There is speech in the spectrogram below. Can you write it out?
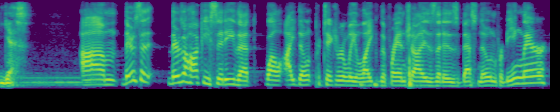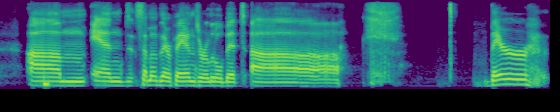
Yes. Um, there's a there's a hockey city that, while I don't particularly like the franchise that is best known for being there, um, and some of their fans are a little bit uh, they're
